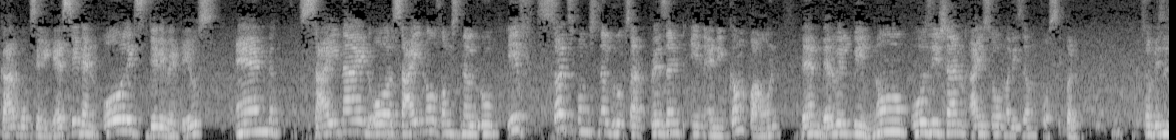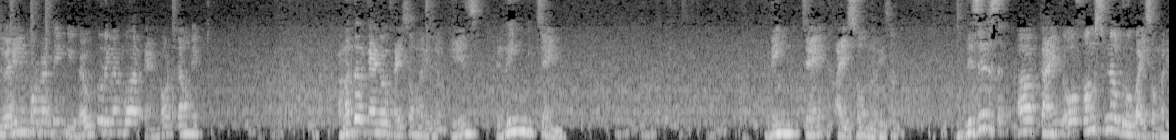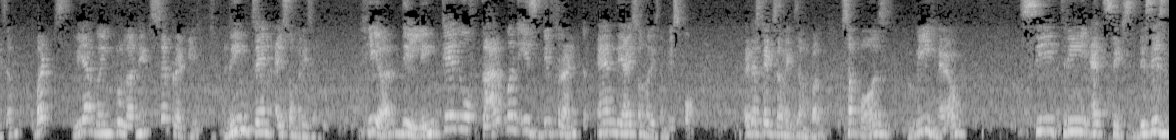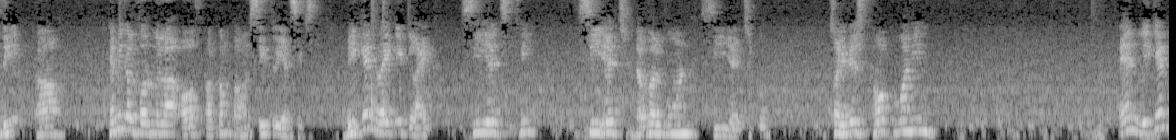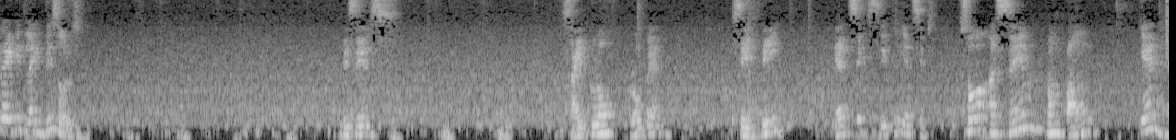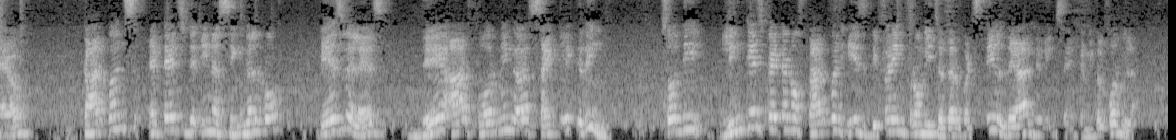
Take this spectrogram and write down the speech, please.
carboxylic acid and all its derivatives and cyanide or cyano-functional group if such functional groups are present in any compound then there will be no position isomerism possible. So this is very important thing you have to remember and note down it. Another kind of isomerism is ring chain. Ring chain isomerism. Um, this is a kind of functional group isomerism, um, but we are going to learn it separately. Ring chain isomerism. Um, here, the linkage of carbon is different and the isomerism is formed. Let us take some example. Suppose we have C3H6. This is the uh, chemical formula of a compound C3H6. We can write it like CH3, CH double bond, CH2. So it is prop 1 ene and we can write it like this also. This is cyclopropane C3 H6 C3 H6. So a same compound can have carbons attached in a single row as well as they are forming a cyclic ring. So the linkage pattern of carbon is differing from each other but still they are having same chemical formula.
